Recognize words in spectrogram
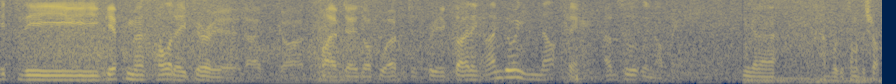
It's the Giftmas holiday period. I've got five days off work, which is pretty exciting. I'm doing nothing. Absolutely nothing. I'm gonna have a look at some of the shops.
